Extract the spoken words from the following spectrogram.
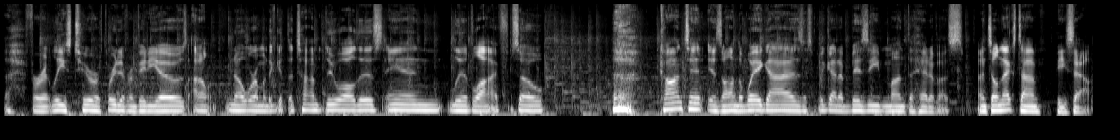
uh, for at least two or three different videos. I don't know where I'm going to get the time to do all this and live life. So, uh, content is on the way, guys. We got a busy month ahead of us. Until next time, peace out.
